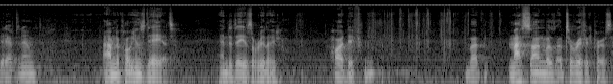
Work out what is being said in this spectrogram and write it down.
Good afternoon. I'm Napoleon's dad, and today is a really hard day for me. But my son was a terrific person,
